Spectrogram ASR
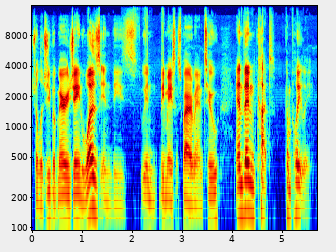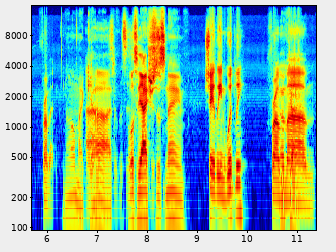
trilogy, but Mary Jane was in these in the Amazing Spider-Man 2, and then cut completely from it. Oh my Uh, god. so this What's the actress's name? Shailene Woodley. from Okay. um,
